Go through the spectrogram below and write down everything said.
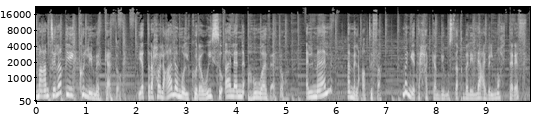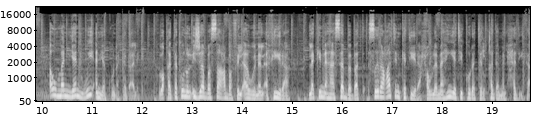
مع انطلاق كل ميركاتو يطرح العالم الكروي سؤالا هو ذاته المال أم العاطفة؟ من يتحكم بمستقبل اللاعب المحترف أو من ينوي أن يكون كذلك. وقد تكون الإجابة صعبة في الآونة الأخيرة لكنها سببت صراعات كثيرة حول ماهية كرة القدم الحديثة.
